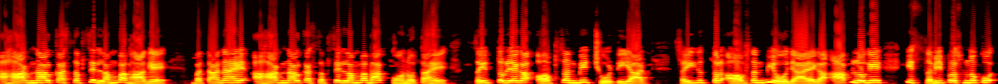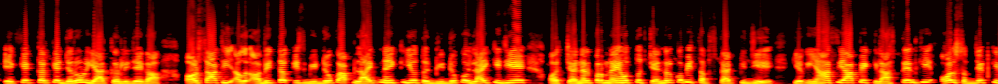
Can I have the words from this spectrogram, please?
आहार नाल का सबसे लंबा भाग है। बताना है, आहार नाल का सबसे लंबा भाग कौन होता है? सही उत्तर हो जाएगा ऑप्शन बी, छोटी आठ सही उत्तर ऑप्शन भी हो जाएगा। आप लोग इस सभी प्रश्नों को एक एक करके ज़रूर याद कर लीजिएगा। और साथ ही अगर अभी तक इस वीडियो को आप लाइक नहीं किए हो तो वीडियो को लाइक कीजिए। और चैनल पर नए हो तो चैनल को भी सब्सक्राइब कीजिए। क्योंकि यहाँ से आप एक क्लास टेंथ की ऑल सब्जेक्ट की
